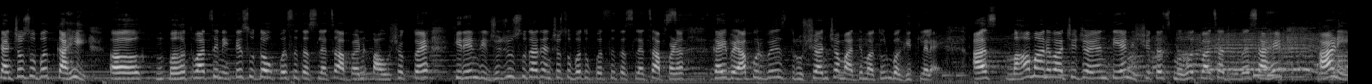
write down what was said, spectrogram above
त्यांच्यासोबत काही महत्त्वाचे महत्त्वाचे नेते सुद्धा उपस्थित असल्याचं आपण पाहू शकतोय. किरेन रिजिजू सुद्धा त्यांच्यासोबत उपस्थित असल्याचं आपण काही वेळापूर्वीच दृश्यांच्या माध्यमातून बघितलेलं आहे. आज महामानवाची जयंती आहे. निश्चितच महत्त्वाचा दिवस आहे. आणि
